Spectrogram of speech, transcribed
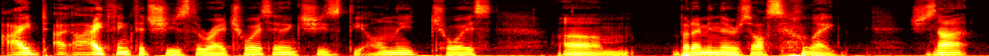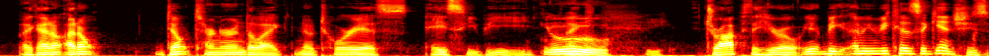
I, I, I think that she's the right choice. I think she's the only choice. Um, but I mean, there's also like, she's not like I don't I don't don't turn her into like notorious ACB. Like, Ooh. drop the hero. I mean, because again, she's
